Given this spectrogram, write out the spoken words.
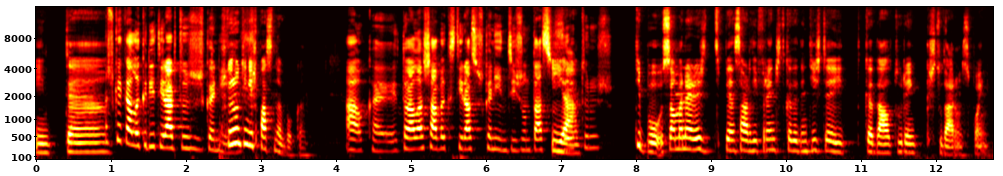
Então. Mas porquê é que ela queria tirar todos os caninos? Porque eu não tinha espaço na boca. Ah, ok. Então ela achava que se tirasse os caninos e juntasse os yeah. outros. Tipo, são maneiras de pensar diferentes de cada dentista e de cada altura em que estudaram, suponho.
